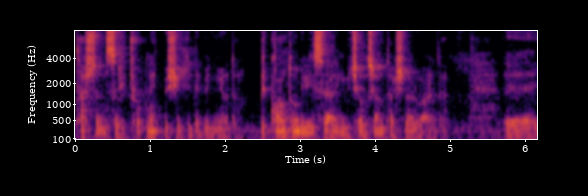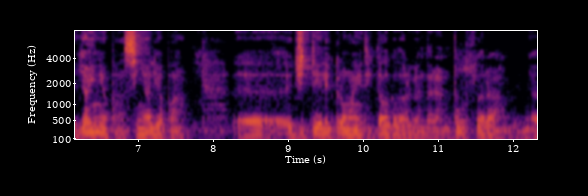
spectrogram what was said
taşların sırrı çok net bir şekilde biliniyordu. Bir kuantum bilgisayar gibi çalışan taşlar vardı. E, yayın yapan, sinyal yapan, e, ciddi elektromanyetik dalgalar gönderen, bulutlara, e,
